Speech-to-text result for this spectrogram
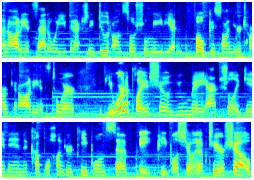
an audience that way you can actually do it on social media and focus on your target audience to where if you were to play a show you may actually get in a couple hundred people instead of eight people showing up to your show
